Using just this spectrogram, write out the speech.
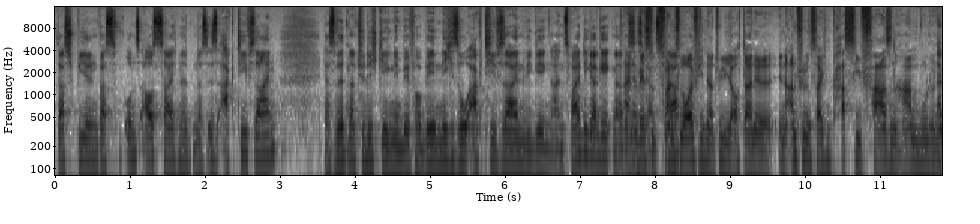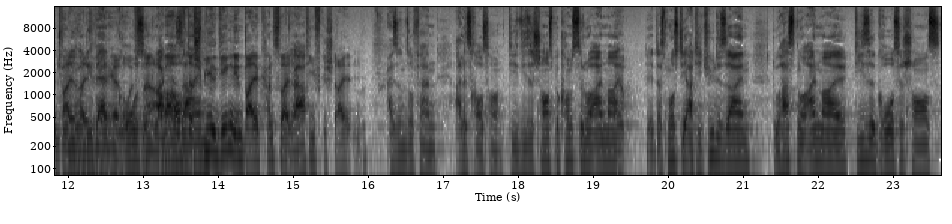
das spielen, was uns auszeichnet. Und das ist aktiv sein. Das wird natürlich gegen den BVB nicht so aktiv sein wie gegen einen Zweitligagegner. Das Nein, dann wirst du ganz klar. zwangsläufig natürlich auch deine, in Anführungszeichen, Passivphasen haben, wo du Natürlich, den Ball und halt die werden groß und ne? Aber lange auch das sein. Spiel gegen den Ball kannst du halt Ja. aktiv gestalten. Also insofern alles raushauen. Die, diese Chance bekommst du nur einmal. Das muss die Attitüde sein. Du hast nur einmal diese große Chance,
